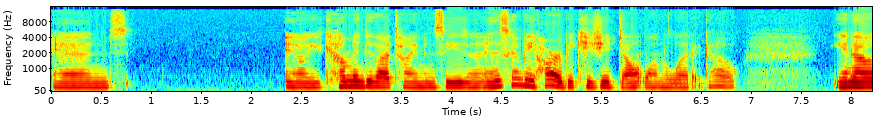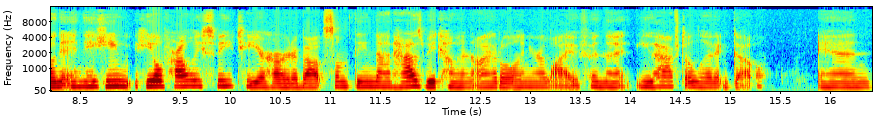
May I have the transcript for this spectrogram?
And, you know, you come into that time and season, and it's going to be hard because you don't want to let it go you know and he he'll probably speak to your heart about something that has become an idol in your life and that you have to let it go and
